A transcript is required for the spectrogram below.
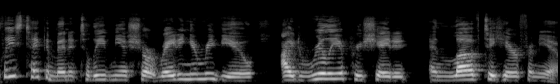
please take a minute to leave me a short rating and review. I'd really appreciate it and love to hear from you.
